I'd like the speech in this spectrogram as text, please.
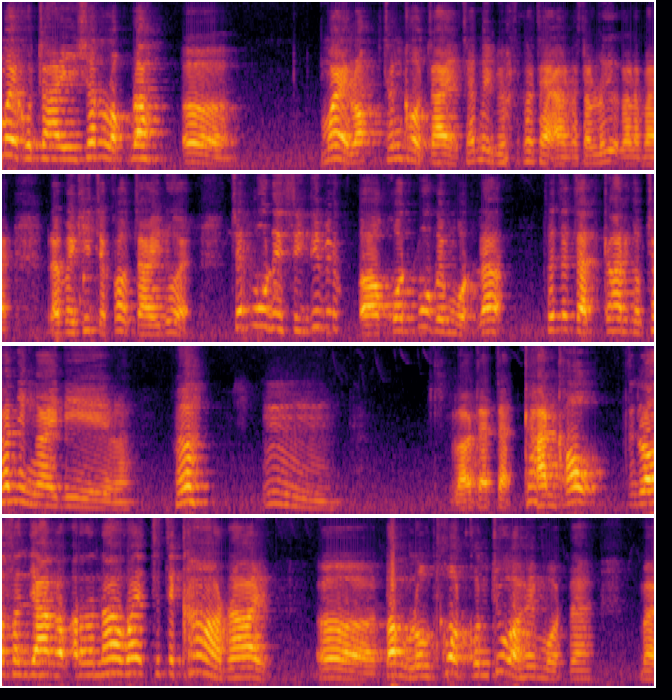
ไม่เข้าใจฉันหรอกนะเออ ไม่หรอกฉันเข้าใจ ฉันไม่มีวันเข้าใจอะไรจะเลือกอะไรไปแล้วไม่คิดจะเข้าใจด้วย ฉันพูดในสิ่งที่ไม่เอ่อคนพูดไปหมดแล้วเธอจะจัดการกับฉันยังไงดีล่ะฮะอืม เราจะจัดการเขาเราสัญญากับอาราณาไว้ฉันจะฆ่านายเออ ต้องลงโทษคนชั่วให้หมดนะ แม่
